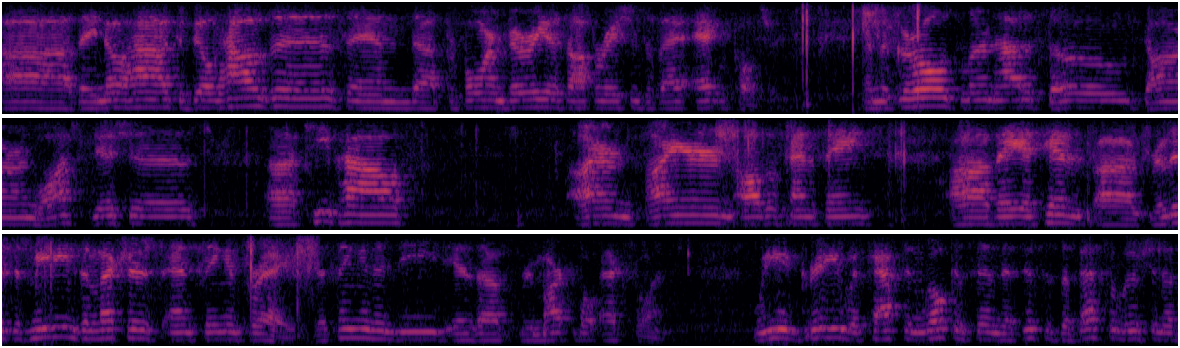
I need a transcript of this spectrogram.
Uh, they know how to build houses and uh, perform various operations of agriculture. And the girls learn how to sew, darn, wash dishes, uh, keep house, iron, iron, all those kind of things. Uh, they attend uh, religious meetings and lectures and sing and pray. The singing, indeed, is of remarkable excellence. We agree with Captain Wilkinson that this is the best solution of,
